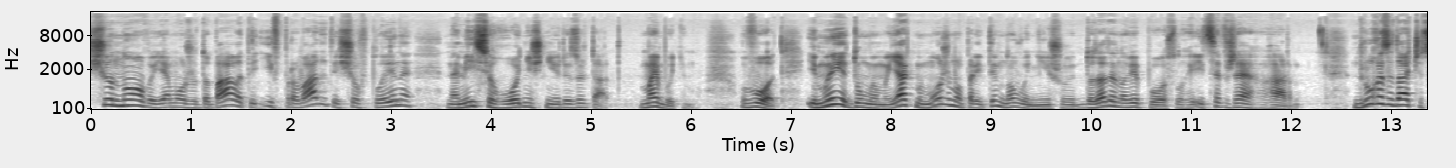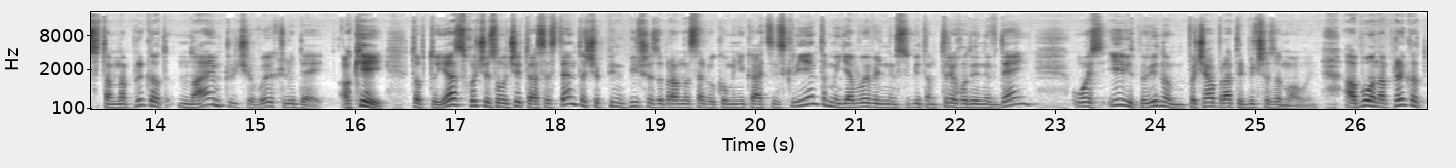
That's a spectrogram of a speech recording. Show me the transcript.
Що нове я можу додати і впровадити, що вплине на мій сьогоднішній результат в майбутньому. Вот. І ми думаємо, як ми можемо перейти в нову нішу, додати нові послуги, і це вже гарно. Друга задача це там, наприклад, найм ключових людей. Окей, тобто я хочу залучити асистента, щоб він більше забрав на себе комунікації з клієнтами. Я вивільнив собі там 3 години в день, ось і відповідно почав брати більше замовлень. Або, наприклад,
